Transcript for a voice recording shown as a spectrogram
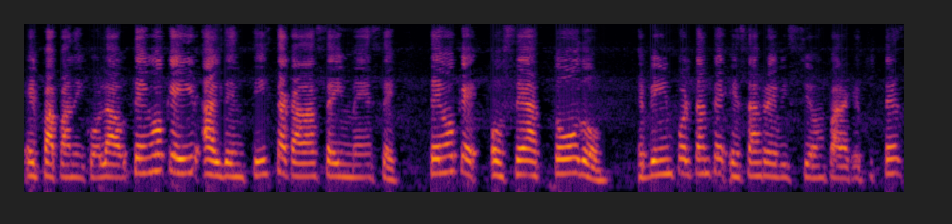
el papá Nicolau, tengo que ir al dentista cada seis meses, tengo que, o sea, todo. Es bien importante esa revisión para que tú estés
